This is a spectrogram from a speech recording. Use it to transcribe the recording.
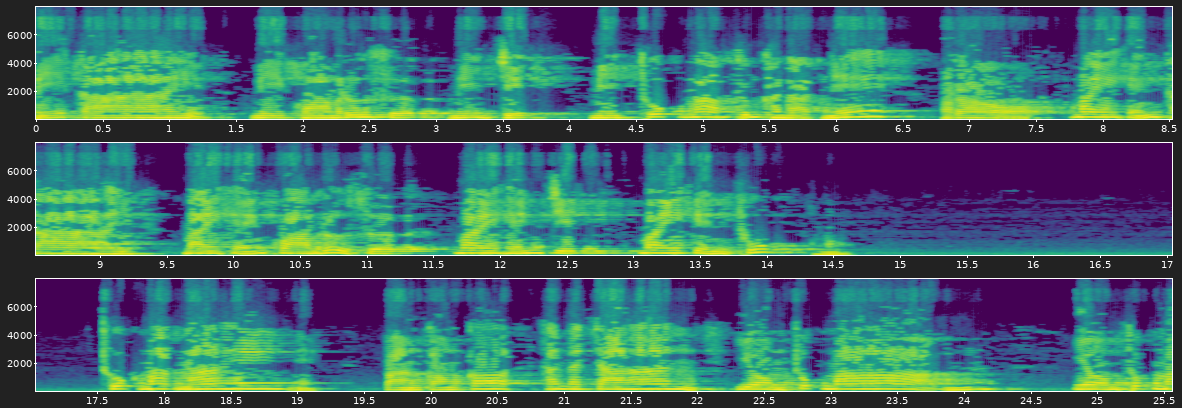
มีกาย มีความรู้สึก มีจิต มีทุกข์มากถึงขนาดนี้ เราไม่เห็นกาย ไม่เห็นความรู้สึก ไม่เห็นจิต ไม่เห็นทุกข์ทุกข์มากไหมเนี่ยบางกองก็ท่านอาจารย์โยมทุกข์มากโยมทุกข์ม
